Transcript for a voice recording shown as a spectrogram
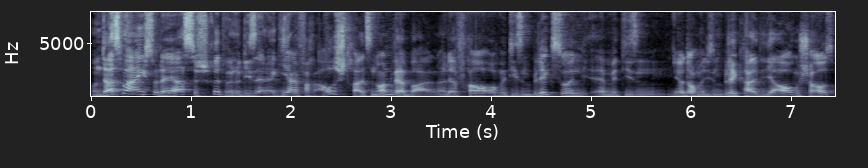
Und das war eigentlich so der erste Schritt, wenn du diese Energie einfach ausstrahlst, nonverbal, ne, der Frau auch mit diesem Blick so in, äh, mit diesem, ja doch, mit diesem Blick halt in die Augen schaust,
